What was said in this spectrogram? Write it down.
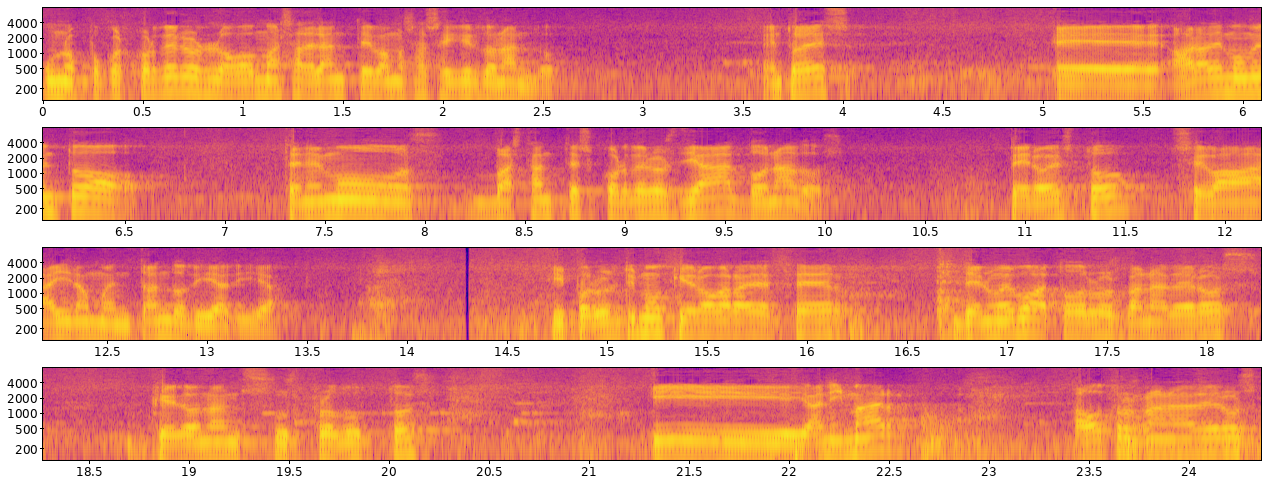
unos pocos corderos, luego más adelante vamos a seguir donando. Entonces, eh, ahora de momento tenemos bastantes corderos ya donados, pero esto se va a ir aumentando día a día. Y por último, quiero agradecer de nuevo a todos los ganaderos que donan sus productos y animar a otros ganaderos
